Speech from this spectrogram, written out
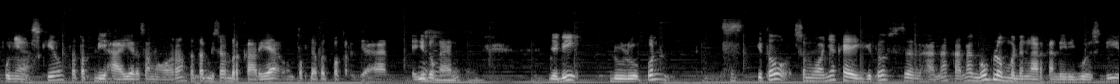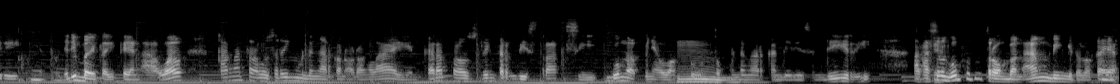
punya skill tetap di hire sama orang tetap bisa berkarya untuk dapat pekerjaan. Kayak gitu kan. Jadi dulu pun itu semuanya kayak gitu sederhana karena gue belum mendengarkan diri gue sendiri. Jadi balik lagi ke yang awal karena terlalu sering mendengarkan orang lain karena terlalu sering terdistraksi gue nggak punya waktu Hmm. untuk mendengarkan diri sendiri. Alhasil gue pun terombang ambing gitu loh kayak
